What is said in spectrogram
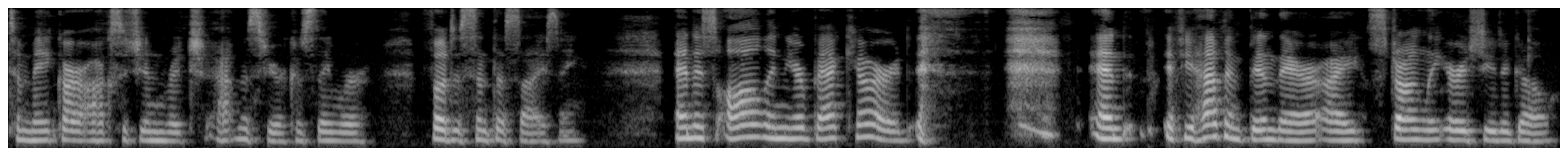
to make our oxygen rich atmosphere because they were photosynthesizing. And it's all in your backyard. and if you haven't been there, I strongly urge you to go.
